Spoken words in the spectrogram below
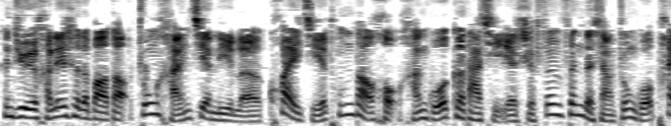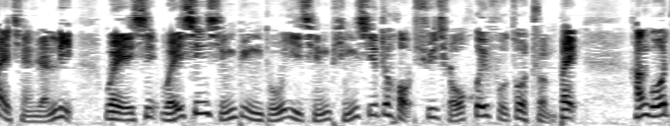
根据韩联社的报道，中韩建立了快捷通道后，韩国各大企业是纷纷的向中国派遣人力，为新为新型病毒疫情平息之后需求恢复做准备。韩国电。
